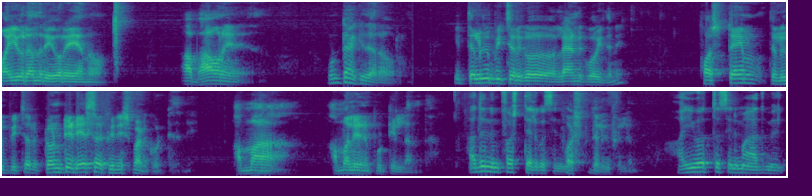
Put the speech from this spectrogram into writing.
ಮಯೂರ್ ಅಂದ್ರೆ ಇವರೇ ಏನೋ? ಆ ಭಾವನೆ ಉಂಟಾಕಿದ್ದಾರೆ ಅವರು. ಈ ತೆಲುಗು ಪಿಕ್ಚರ್ಗೆ ಲ್ಯಾಂಡ್ಗೆ ಹೋಗಿದ್ದೀನಿ. First time Telugu picture twenty days finish ಮಾಡಿಕೊಟ್ಟಿದ್ದೀನಿ. ಅಮ್ಮ ಅಮ್ಮಲೇನು ಪುಟ್ಟಿಲ್ಲ ಅಂತ. ಅದು ನಿಮ್ಮ first Telugu cinema first Telugu film ಐವತ್ತು ಸಿನಿಮಾ ಆದ್ಮೇಲೆ.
